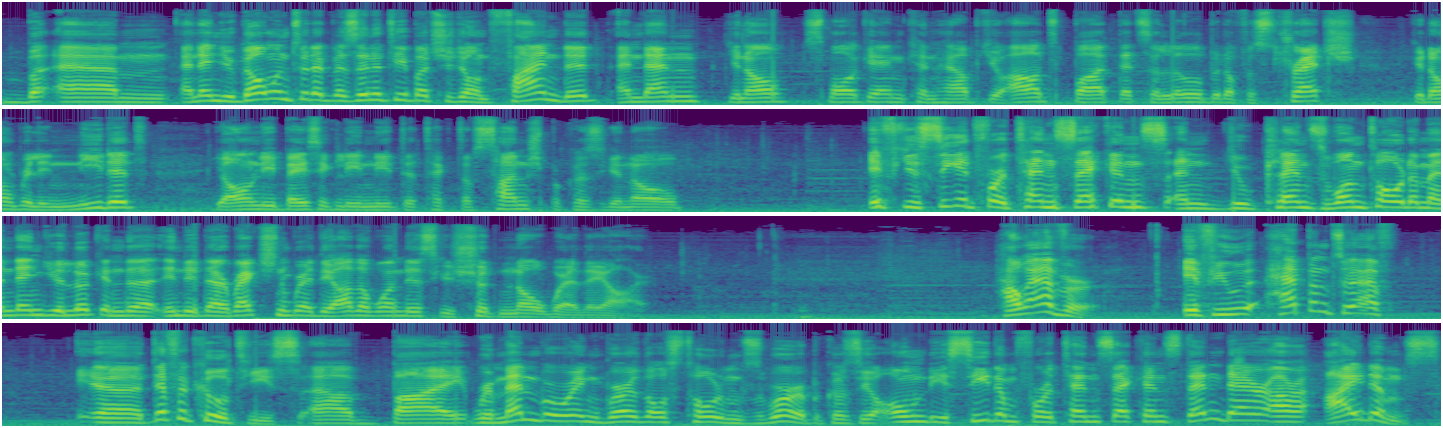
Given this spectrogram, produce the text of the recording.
but um, and then you go into that vicinity but you don't find it, and then you know small game can help you out, but that's a little bit of a stretch. You don't really need it. You only basically need Detective Hunch because, you know, if you see it for 10 seconds and you cleanse one totem and then you look in the in the direction where the other one is, you should know where they are. However, if you happen to have uh, difficulties uh, by remembering where those totems were because you only see them for 10 seconds, then there are items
